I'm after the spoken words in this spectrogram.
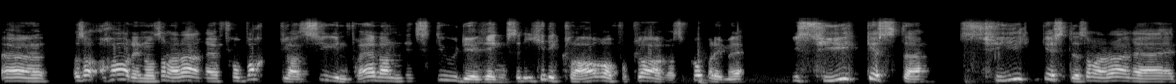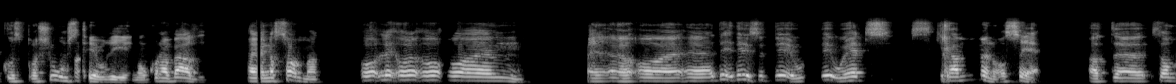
Uh, og så har de noen sånne der eh, forvakla syn fra en eller annen studiering så de ikke de klarer å forklare. Så kommer de med de sykeste, sykeste sånne der konspirasjonsteoriene om hvordan verden henger sammen. Og, og, og, og, eh, og eh, det, det, er jo det, er jo, det er jo helt skremmende å se at eh, som,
